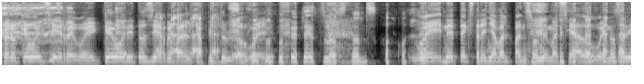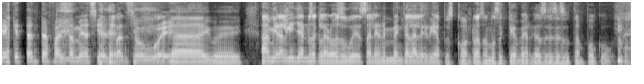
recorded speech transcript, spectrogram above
Pero qué buen cierre, güey. Qué bonito cierre para el capítulo, güey. Güey, neta extrañaba el panzón demasiado, güey. No sabía qué tanta falta me hacía el panzón, güey. Ay, güey. Ah, mira, alguien ya nos aclaró. Esos güeyes salían en Venga la Alegría. Pues con razón, no sé qué vergas es eso tampoco, güey.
